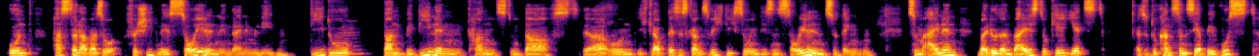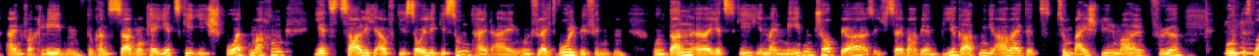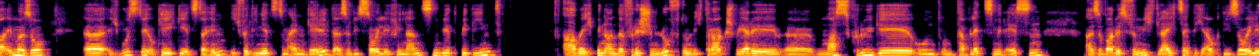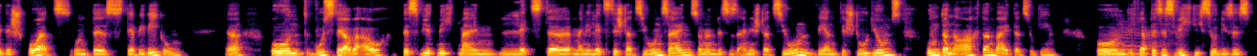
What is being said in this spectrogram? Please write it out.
und hast dann aber so verschiedene Säulen in deinem Leben, die du mhm. dann bedienen kannst und darfst. Ja, und ich glaube, das ist ganz wichtig, so in diesen Säulen zu denken. Zum einen, weil du dann weißt, okay, jetzt also du kannst dann sehr bewusst einfach leben. Du kannst sagen, okay, jetzt gehe ich Sport machen, jetzt zahle ich auf die Säule Gesundheit ein und vielleicht Wohlbefinden. Und dann, äh, jetzt gehe ich in meinen Nebenjob, ja, also ich selber habe ja im Biergarten gearbeitet, zum Beispiel mal früher. Und es mhm. war immer so, äh, ich wusste, okay, ich gehe jetzt dahin, ich verdiene jetzt zum einen Geld, also die Säule Finanzen wird bedient aber ich bin an der frischen Luft und ich trage schwere äh, Masskrüge und, und Tabletts mit Essen. Also war das für mich gleichzeitig auch die Säule des Sports und des, der Bewegung. Ja? Und wusste aber auch, das wird nicht mein letzter, meine letzte Station sein, sondern das ist eine Station während des Studiums, um danach dann weiterzugehen. Und ich glaube, das ist wichtig, so dieses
